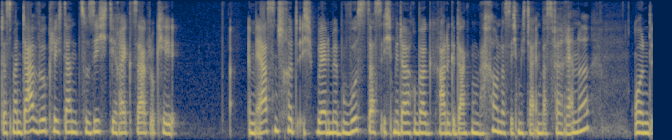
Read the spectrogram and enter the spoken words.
dass man da wirklich dann zu sich direkt sagt, okay, im ersten Schritt, ich werde mir bewusst, dass ich mir darüber gerade Gedanken mache und dass ich mich da in was verrenne. Und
